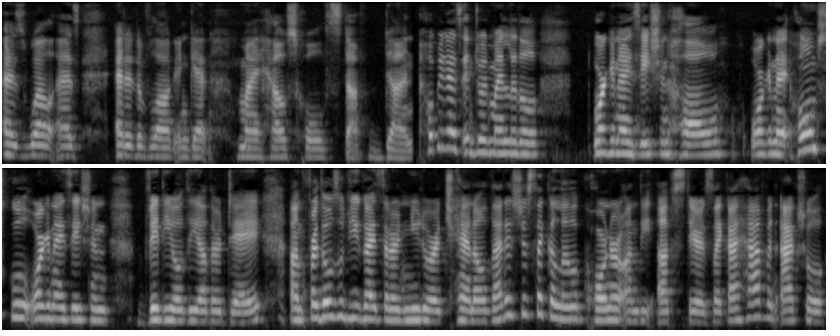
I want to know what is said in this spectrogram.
as well as edit a vlog and get my household stuff done. I hope you guys enjoyed my little organization hall organize homeschool organization video the other day. Um, for those of you guys that are new to our channel that is just like a little corner on the upstairs. Like i have an actual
